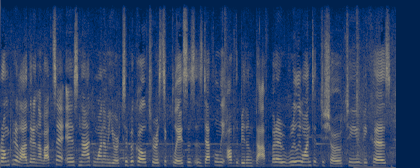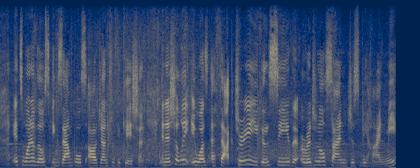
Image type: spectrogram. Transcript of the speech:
Promprylad Renovace is not one of your typical touristic places, it's definitely off the beaten path, but I really wanted to show it to you because it's one of those examples of gentrification. Initially it was a factory, you can see the original sign just behind me,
